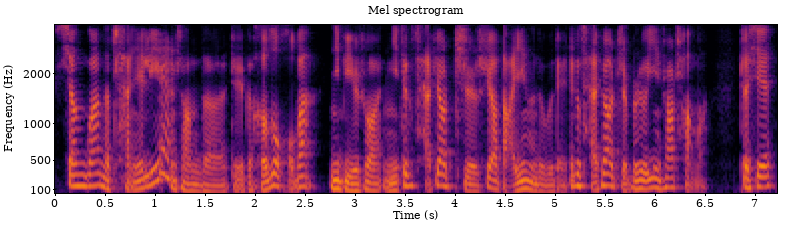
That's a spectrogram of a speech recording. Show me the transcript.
相关的产业链上的这个合作伙伴。你比如说，你这个彩票纸是要打印的，对不对？这个彩票纸不是有印刷厂吗？这些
